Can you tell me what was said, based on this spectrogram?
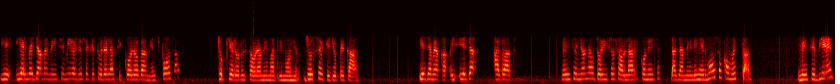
y, y él me llama y me dice, mira, yo sé que tú eres la psicóloga mi esposa, yo quiero restaurar mi matrimonio, yo sé que yo pecado. Y ella me y ella al rato me dice, Señor, ¿me autorizas a hablar con ella? La llamé y le dije, hermoso, ¿cómo estás? Me dice, bien,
